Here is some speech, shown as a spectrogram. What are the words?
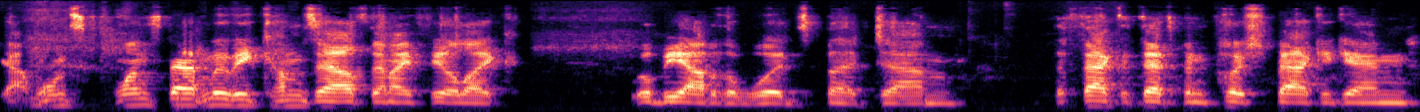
Yeah, once once that movie comes out, then I feel like we'll be out of the woods. But um, the fact that that's been pushed back again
